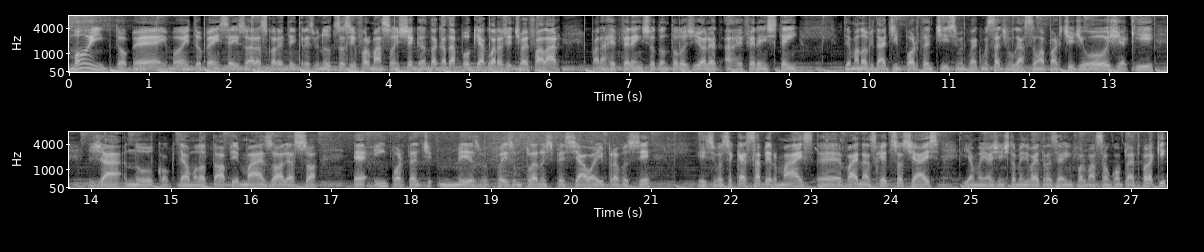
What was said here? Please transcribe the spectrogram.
Muito bem, muito bem. 6 horas e 43 minutos. As informações chegando a cada pouco. E agora a gente vai falar para a referência odontologia. Olha, a referência tem, tem uma novidade importantíssima que vai começar a divulgação a partir de hoje aqui, já no Coquetel Molotov. Mas olha só, é importante mesmo. Fez um plano especial aí para você E se você quer saber mais, é, vai nas redes sociais e amanhã a gente também vai trazer a informação completa por aqui.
